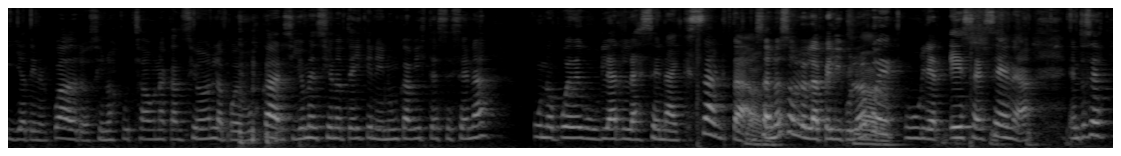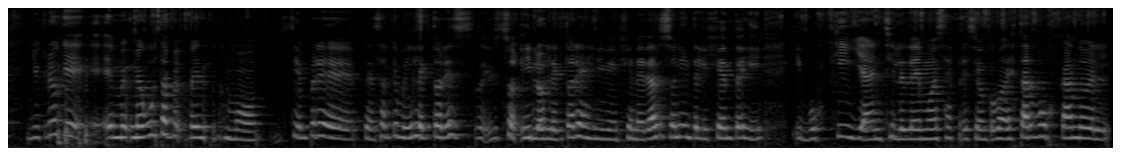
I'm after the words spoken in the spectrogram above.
y ya tiene el cuadro. Si no ha escuchado una canción, la puede buscar. Si yo menciono Taken y nunca viste esa escena, uno puede googlear la escena exacta. O sea, no solo la película, uno puede googlear esa escena. Entonces, yo creo que eh, me gusta como siempre pensar que mis lectores y los lectores en general son inteligentes y, y busquilla, en Chile tenemos esa expresión, como de estar buscando el,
